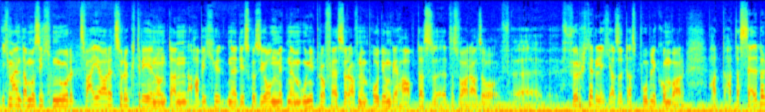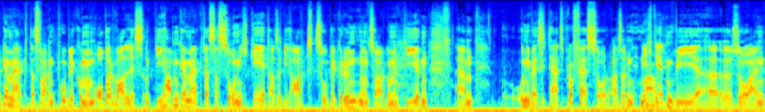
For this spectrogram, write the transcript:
ich meine, da muss ich nur zwei Jahre zurückdrehen und dann habe ich eine Diskussion mit einem Uniprofessor auf einem Podium gehabt. Das, das war also äh, fürchterlich. Also das Publikum war hat, hat das selber gemerkt. Das war ein Publikum im Oberwallis und die haben gemerkt, dass das so nicht geht. Also die Art zu begründen und zu argumentieren. Ähm, Universitätsprofessor, also nicht wow. irgendwie äh, so ein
